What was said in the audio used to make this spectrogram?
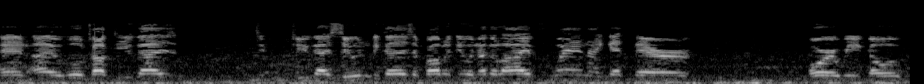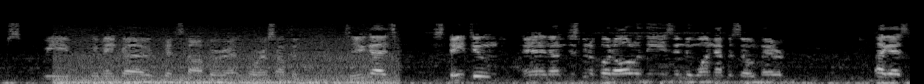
and I will talk to you guys to, to you guys soon because I'll probably do another live when I get there, or we go we we make a pit stop or or something. So you guys stay tuned, and I'm just gonna put all of these into one episode later. Bye, guys.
